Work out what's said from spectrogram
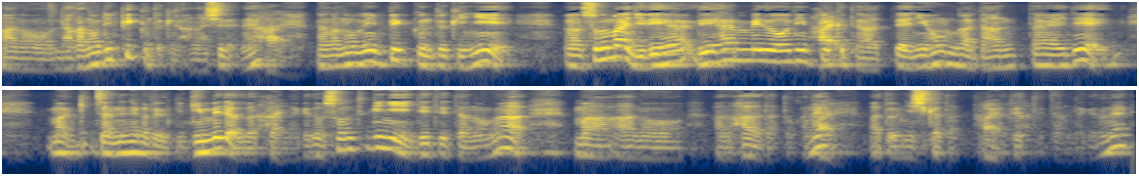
あの、長野オリンピックの時の話でね、はい。長野オリンピックの時に、あその前にリハリハンメルオリンピックってのがあって、日本が団体で、まあ、残念ながら銀メダルだったんだけど、その時に出てたのが、まあ、あの、あの原田とかね、はい。あと西方とか出てたんだけどね、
